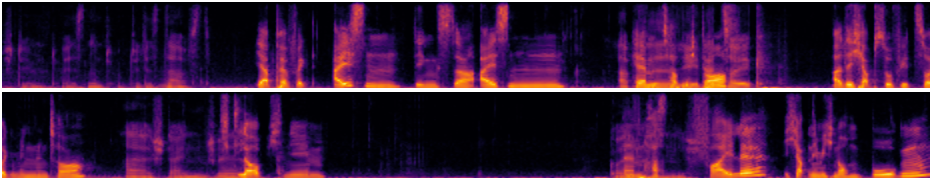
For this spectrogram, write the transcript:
Stimmt, weiß nicht, ob du das darfst. Ja, perfekt. Eisendings da. Eisen. Hemd hab ich noch. Alter, ich habe so viel Zeug im Inventar. Ah, Steinschwert. Ich glaube, ich nehme. Ähm, hast. Pfeile? Ich habe nämlich noch einen Bogen.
